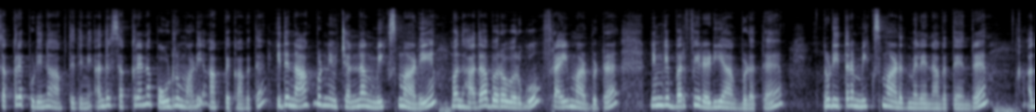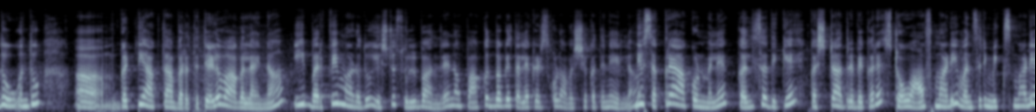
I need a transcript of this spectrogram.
ಸಕ್ಕರೆ ಪುಡಿನ ಹಾಕ್ತಿದ್ದೀನಿ. ಅಂದರೆ ಸಕ್ಕರೆನ ಪೌಡ್ರ್ ಮಾಡಿ ಹಾಕ್ಬೇಕಾಗುತ್ತೆ. ಇದನ್ನ ಹಾಕ್ಬಿಟ್ಟು ನೀವು ಚೆನ್ನಾಗಿ ಮಿಕ್ಸ್ ಮಾಡಿ ಒಂದು ಹದ ಬರೋವರೆಗೂ ಫ್ರೈ ಮಾಡಿಬಿಟ್ರೆ ನಿಮಗೆ ಬರ್ಫಿ ರೆಡಿ ಆಗಿಬಿಡುತ್ತೆ. ನೋಡಿ, ಈ ಥರ ಮಿಕ್ಸ್ ಮಾಡಿದ್ಮೇಲೆ ಏನಾಗುತ್ತೆ ಅಂದರೆ, ಅದು ಒಂದು ಗಟ್ಟಿ ಆಗ್ತಾ ಬರುತ್ತೆ, ತೆಳುವಾಗಲ್ಲ ಇನ್ನು. ಈ ಬರ್ಫಿ ಮಾಡೋದು ಎಷ್ಟು ಸುಲಭ ಅಂದರೆ, ನಾವು ಪಾಕದ ಬಗ್ಗೆ ತಲೆ ಕೆಡಿಸ್ಕೊಳ್ಳೋ ಅವಶ್ಯಕತೆನೇ ಇಲ್ಲ. ನೀವು ಸಕ್ಕರೆ ಹಾಕೊಂಡ್ಮೇಲೆ ಕಲಸೋದಕ್ಕೆ ಕಷ್ಟ ಆದರೆ ಬೇಕಾದ್ರೆ ಸ್ಟವ್ ಆಫ್ ಮಾಡಿ, ಒಂದ್ಸರಿ ಮಿಕ್ಸ್ ಮಾಡಿ,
